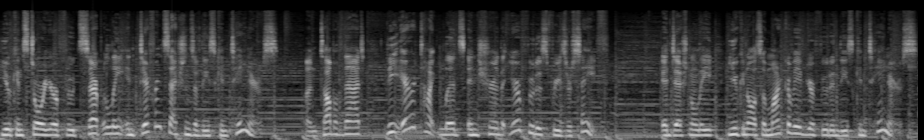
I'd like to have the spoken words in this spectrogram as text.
You can store your food separately in different sections of these containers. On top of that, the airtight lids ensure that your food is freezer safe. Additionally, you can also microwave your food in these containers.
